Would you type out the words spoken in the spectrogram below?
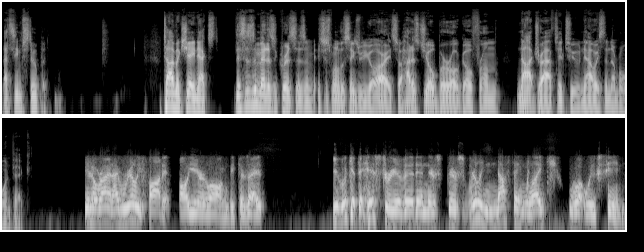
That seems stupid. Todd McShay next. This isn't meant as a criticism. It's just one of those things where you go, all right, so how does Joe Burrow go from not drafted to now he's the number one pick? You know, Ryen, I really fought it all year long because I you look at the history of it, and there's there's really nothing like what we've seen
